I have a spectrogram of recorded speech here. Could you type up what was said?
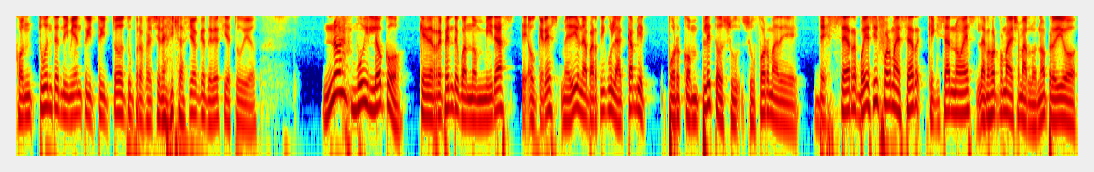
con tu entendimiento y, y toda tu profesionalización que tenés y estudio. ¿No es muy loco que de repente cuando mirás eh, o querés medir una partícula cambie por completo su, su forma de, de, ser? Voy a decir forma de ser, que quizás no es la mejor forma de llamarlo, ¿no? Pero digo,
